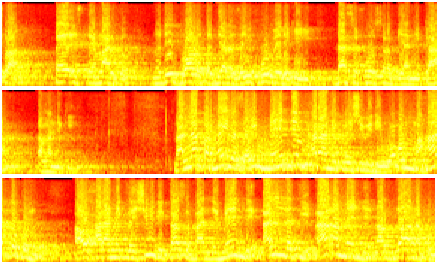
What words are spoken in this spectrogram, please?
شو په استعمال کو نو دې دواړو ته بیا راځي خور ویل کی دا سه خور سره بیا نکاح اغه نکي نو الله فرمایي رضای میندم حرام کړی شوی دی و امهاتکم او حرام کړی شوی دی تاسو باندې میند التی هغه میند ارضانکم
